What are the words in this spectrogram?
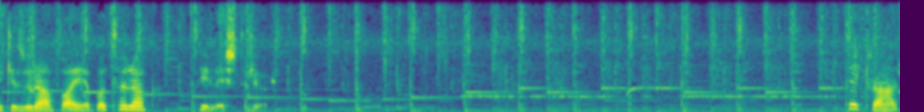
Sonraki zürafaya batarak birleştiriyorum. Tekrar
